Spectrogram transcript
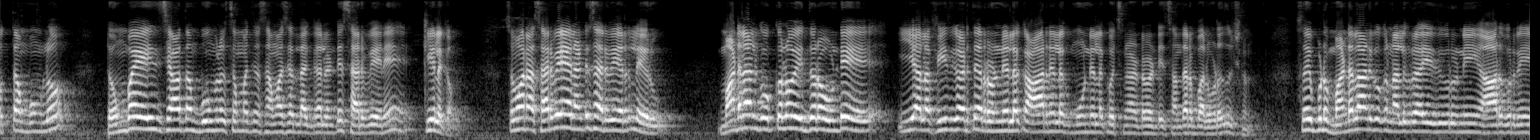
మొత్తం భూమిలో తొంభై ఐదు శాతం భూములకు సంబంధించిన సమస్యలు తగ్గాలంటే సర్వేనే కీలకం. సో మరి ఆ సర్వే అంటే సర్వేయర్ లేరు. మండలానికి ఒక్కలో ఇద్దరు ఉంటే ఇవాళ ఫీజు కడితే రెండు నెలలకు ఆరు నెలలకు మూడు నెలలకు వచ్చినటువంటి సందర్భాలు కూడా చూసినాం. సో ఇప్పుడు మండలానికి ఒక నలుగురు ఐదుగురిని ఆరుగురిని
